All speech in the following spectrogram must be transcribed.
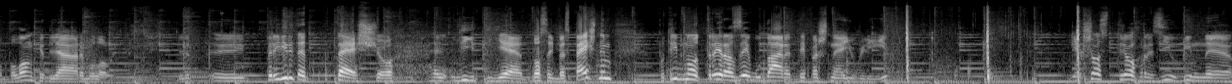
ополонки для риболовлі. Е, Перевірити те, що лід є досить безпечним, потрібно три рази ударити пешнею в лід. Якщо з трьох разів він не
